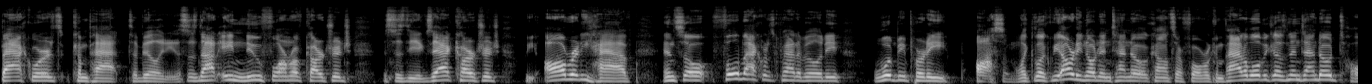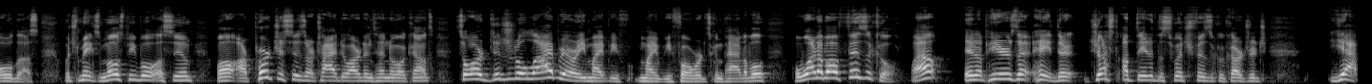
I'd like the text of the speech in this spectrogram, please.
backwards compatibility. This is not a new form of cartridge. This is the exact cartridge we already have. And so full backwards compatibility would be pretty awesome. Like, look, we already know Nintendo accounts are forward compatible because Nintendo told us, which makes most people assume, well, our purchases are tied to our Nintendo accounts, so our digital library might be might be forwards compatible. But what about physical? Well, it appears that hey, they just updated the Switch physical cartridge yeah,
